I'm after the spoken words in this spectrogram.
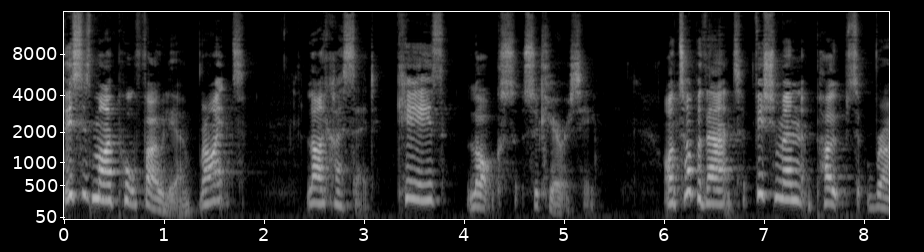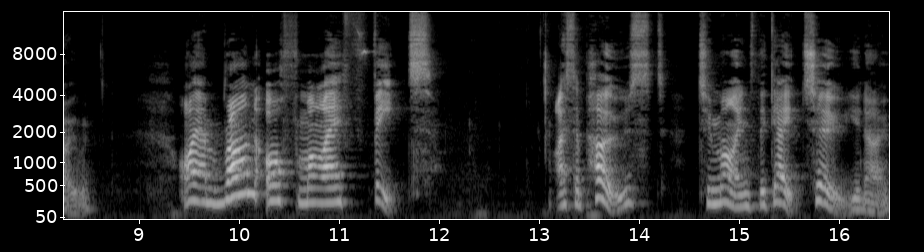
This is my portfolio, right? Like I said, keys, locks, security. On top of that, Fisherman Pope's Rome. I am run off my feet. I supposed to mind the gate too, you know.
